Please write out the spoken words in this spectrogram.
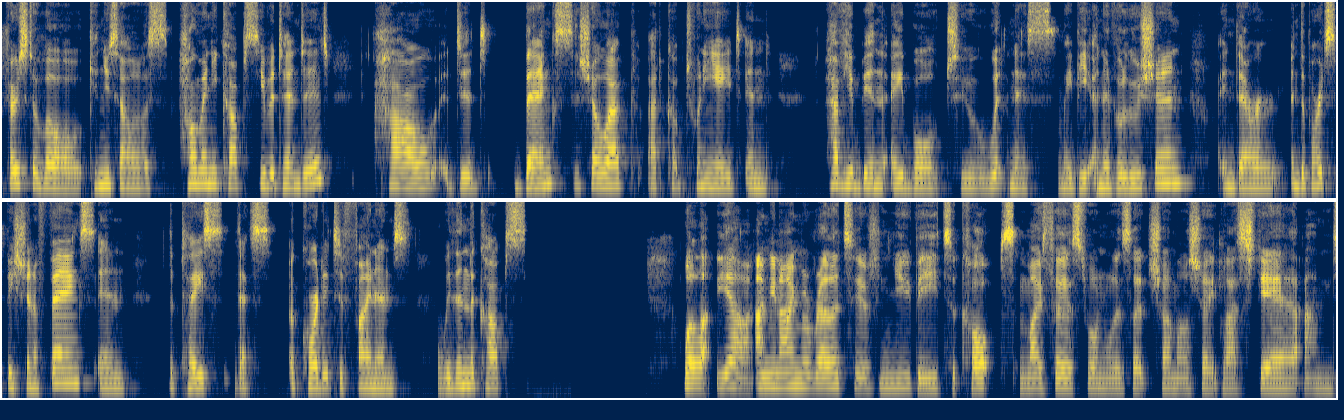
First of all, can you tell us how many COPs you've attended? How did banks show up at COP28 and have you been able to witness maybe an evolution in their in the participation of banks in the place that's accorded to finance within the COPs well, yeah, I mean, I'm a relative newbie to COPs. My first one was at Sharm el Sheikh last year, and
